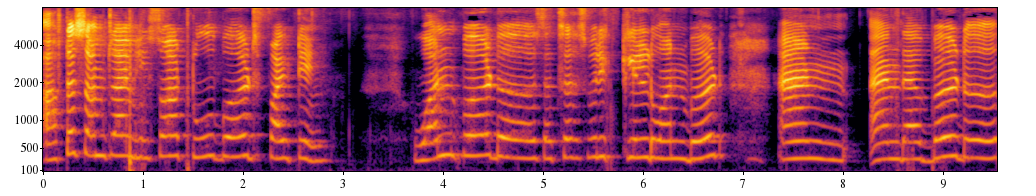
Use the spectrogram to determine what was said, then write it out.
After some time he saw two birds fighting. One bird uh, successfully killed one bird and and that bird uh,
